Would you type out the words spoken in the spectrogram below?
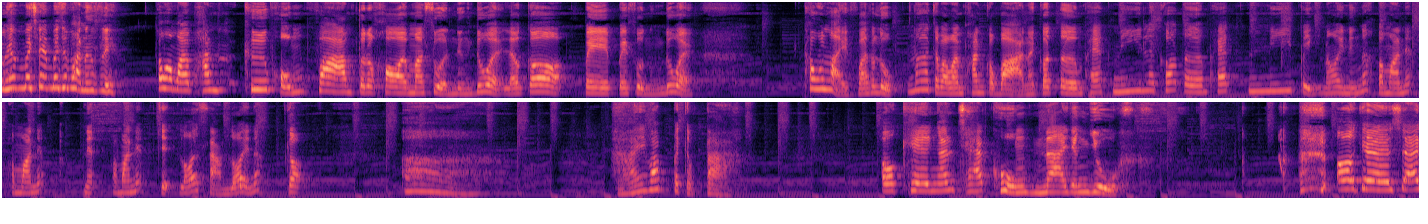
ไม่ใช่ไม่ใช่ไม่ใช่พันหนึ่งสิต้องประมาณพันคือผมฟาร์มตัวละครมาส่วนหนึ่งด้วย แล้วก็เปไปส่วนหนึ่งด้วย เท่าไหร่ฟ้าสรุปน่าจะประมาณพันกว่าบาทนะก็เติมแพ็คนี้แล้วก็เติมแพ็คนี้ไปอีกหน้อยหนึ่งนะประมาณเนี้ยประมาณเนี้ยเนี่ยประมาณเนี้ยเจ็ดร้อยสามร้อยนะก็อ่าหายวับไปกับตา โอเค งั้นแชทคุงนายยังอยู่ โอเคแชท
